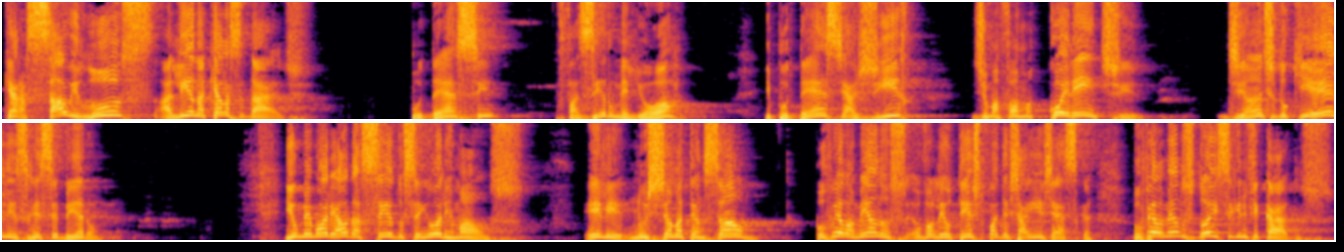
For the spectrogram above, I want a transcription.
que era sal e luz ali naquela cidade, pudesse fazer o melhor e pudesse agir de uma forma coerente diante do que eles receberam. E o memorial da ceia do Senhor, irmãos, ele nos chama atenção por pelo menos, eu vou ler o texto, pode deixar aí, Jéssica, por pelo menos dois significados.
